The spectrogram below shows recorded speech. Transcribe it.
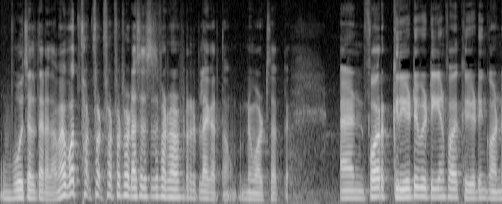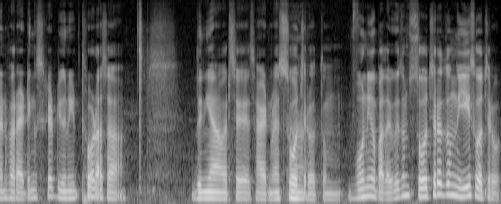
वो चलता रहता है। मैं बहुत फट फट फट फट फट ऐसे ऐसे फट फट फट रिप्लाई करता हूँ अपने व्हाट्सएप पे। And for creativity and for creating content for writing script you need थोड़ा सा दुनिया भर से साइड में सोच रहे हो तुम। वो नहीं हो पाता क्योंकि तुम सोच रहे हो तुम यही सोच रहे हो।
